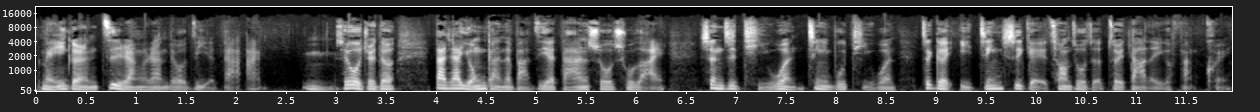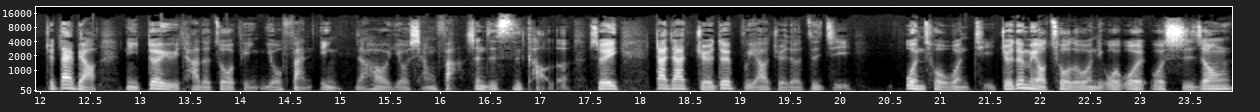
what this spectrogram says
每一个人自然而然都有自己的答案。嗯，所以我觉得大家勇敢的把自己的答案说出来。甚至提问，进一步提问，这个已经是给创作者最大的一个反馈，就代表你对于他的作品有反应，然后有想法，甚至思考了。所以大家绝对不要觉得自己问错问题，绝对没有错的问题。我我我始终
